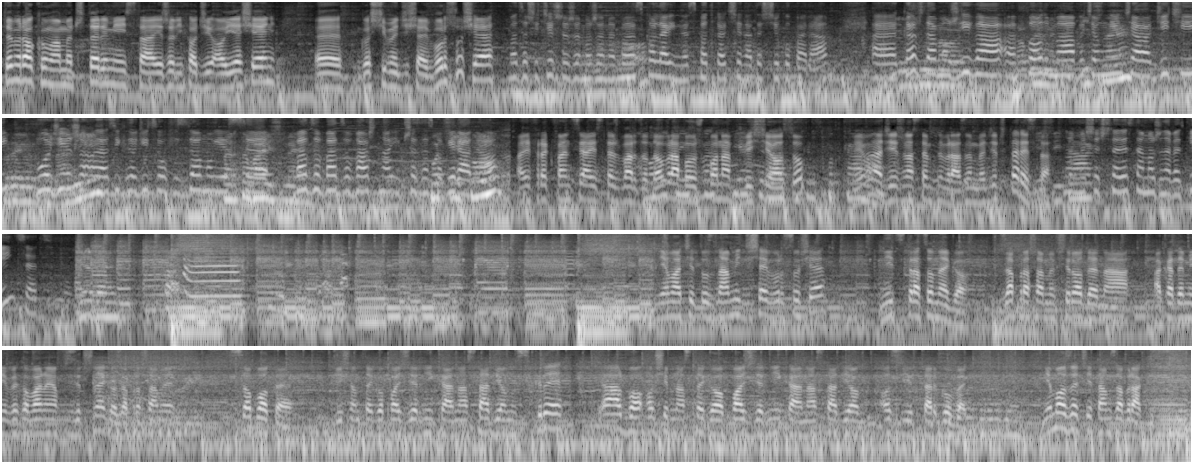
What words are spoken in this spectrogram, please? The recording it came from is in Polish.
tym roku mamy cztery miejsca, jeżeli chodzi o jesień. E, Gościmy dzisiaj w Ursusie. Bardzo się cieszę, że możemy po raz kolejny spotkać się na teście Coopera. E, Każda możliwa forma wyciągnięcia dzieci, młodzieży oraz ich rodziców z domu jest e, bardzo, bardzo ważna i przez nas popierana. A i frekwencja jest też bardzo dobra, bo już ponad 200 osób. Miejmy nadzieję, że następnym razem będzie 400. No myślę 400, może nawet 500. Nie macie tu z nami dzisiaj w Ursusie? Nic straconego. Zapraszamy w środę na Akademię Wychowania Fizycznego. Zapraszamy w sobotę 10 października na stadion Skry albo 18 października na stadion Osir Targówek. Nie możecie tam zabraknąć.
